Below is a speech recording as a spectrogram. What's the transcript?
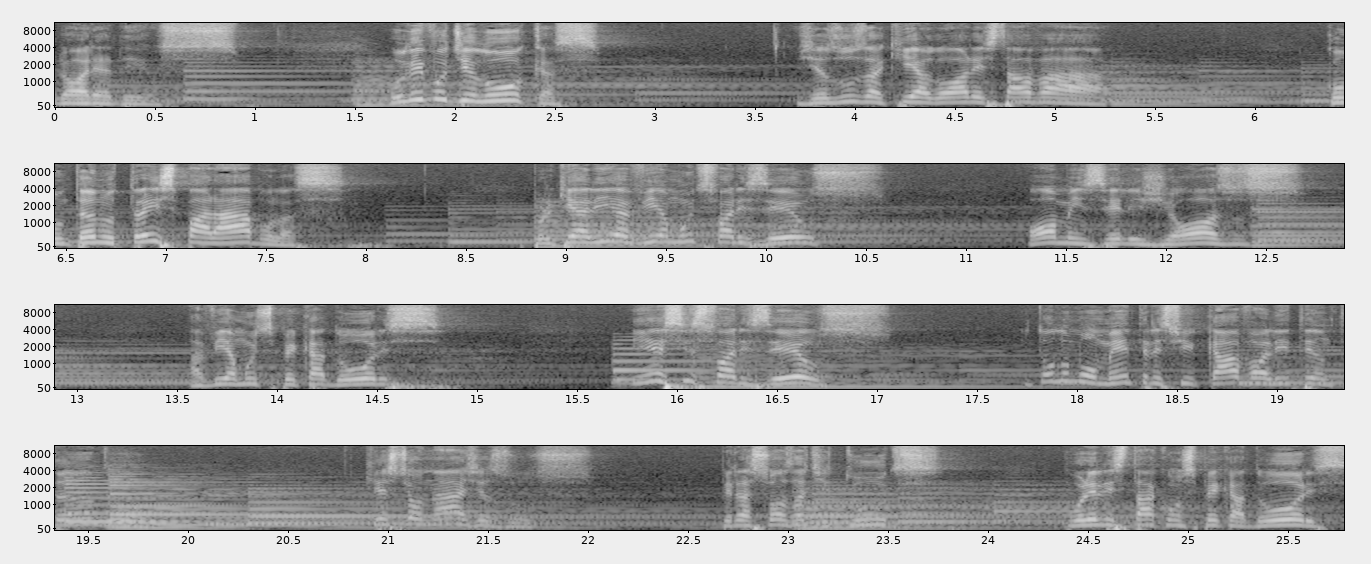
Glória a Deus. O livro de Lucas, Jesus aqui agora estava contando três parábolas, porque ali havia muitos fariseus, homens religiosos, havia muitos pecadores, e esses fariseus, em todo momento eles ficavam ali tentando questionar Jesus, pelas suas atitudes, por ele estar com os pecadores.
